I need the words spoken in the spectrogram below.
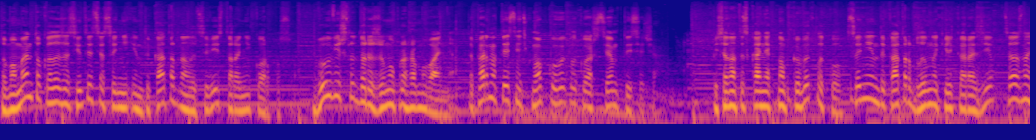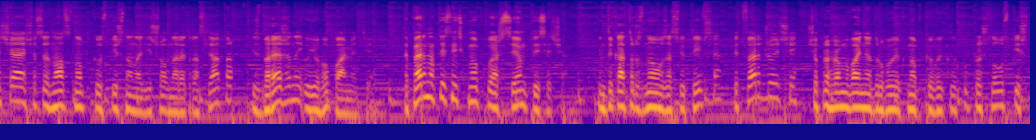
до моменту, коли засвітиться синій індикатор на лицевій стороні корпусу. Ви увійшли до режиму програмування. Тепер натисніть кнопку виклику H7000. Після натискання кнопки виклику синій індикатор блимне кілька разів. Це означає, що сигнал з кнопки успішно надійшов на ретранслятор і збережений у його пам'яті. Тепер натисніть кнопку H7000. Індикатор знову засвітився, підтверджуючи, що програмування другої кнопки виклику пройшло успішно.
